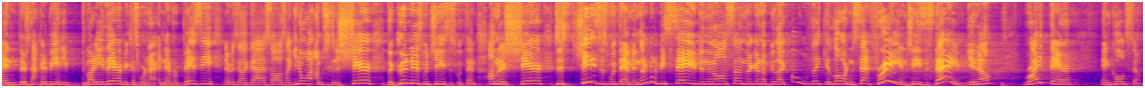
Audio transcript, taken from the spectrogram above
and there's not gonna be anybody there because we're not never busy and everything like that. So I was like, you know what? I'm just gonna share the good news with Jesus with them. I'm gonna share just Jesus with them, and they're gonna be saved, and then all of a sudden they're gonna be like, oh, thank you, Lord, and set free in Jesus' name, you know? Right there in Cold Stone.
